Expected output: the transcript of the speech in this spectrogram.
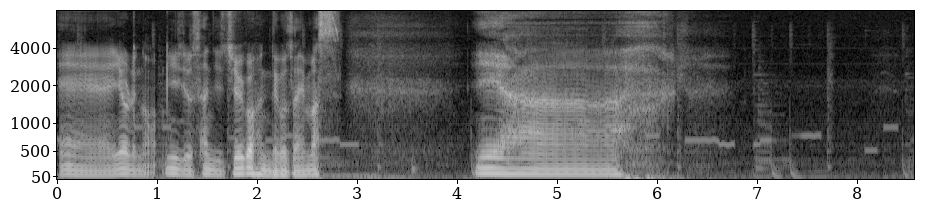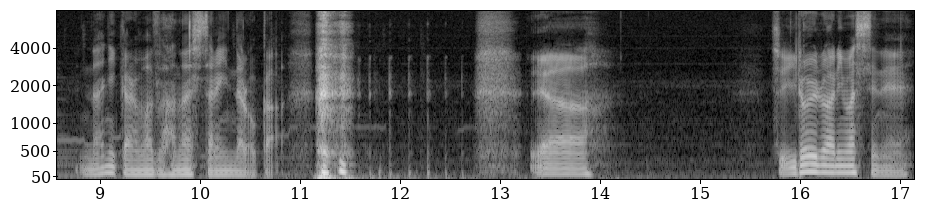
えー、夜の23時15分でございます。いやー、何からまず話したらいいんだろうか。いやー、ちょ、いろいろありましてね。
